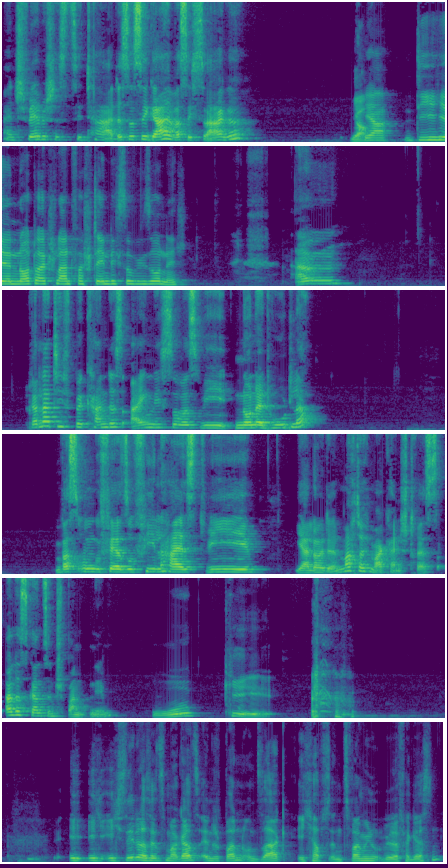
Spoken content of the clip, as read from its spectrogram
Ein schwäbisches Zitat. Ist es egal, was ich sage? Ja. Ja, die hier in Norddeutschland verstehen dich sowieso nicht. Ähm, relativ bekannt ist eigentlich sowas wie Nonnet Hudler. Was ungefähr so viel heißt wie, ja Leute, macht euch mal keinen Stress. Alles ganz entspannt nehmen. Okay. ich, ich, ich sehe das jetzt mal ganz entspannt und sage, ich habe es in zwei Minuten wieder vergessen.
